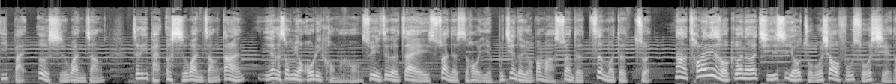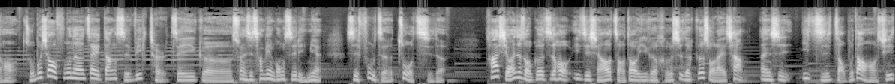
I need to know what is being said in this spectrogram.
一百二十万张。这个一百二十万张，当然你那个时候没有欧利孔嘛，哦，所以这个在算的时候也不见得有办法算得这么的准。那《潮来》这首歌呢，其实是由佐伯孝夫所写的哈。佐伯孝夫呢，在当时 Victor 这一个算是唱片公司里面是负责作词的。他写完这首歌之后，一直想要找到一个合适的歌手来唱，但是一直找不到哈。其实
